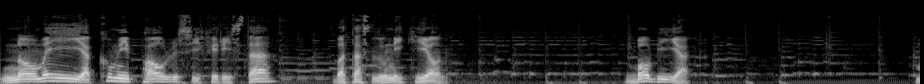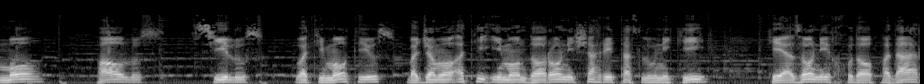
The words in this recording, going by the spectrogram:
номаи якуми павлуси фириста ба таслуникиён. Боби як. Мо павлус силус ва тимотиюс ба ҷамоати имондорони шаҳри таслуникӣ ки аз они худо падар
